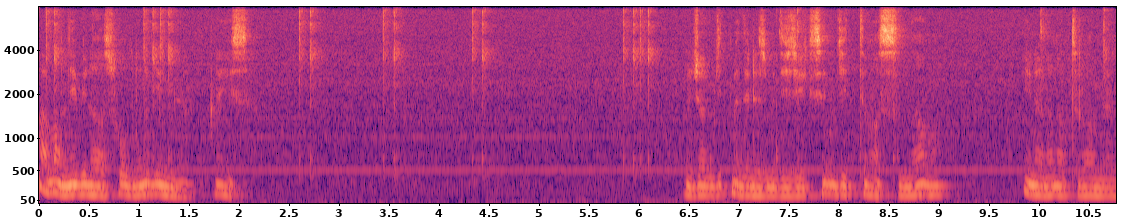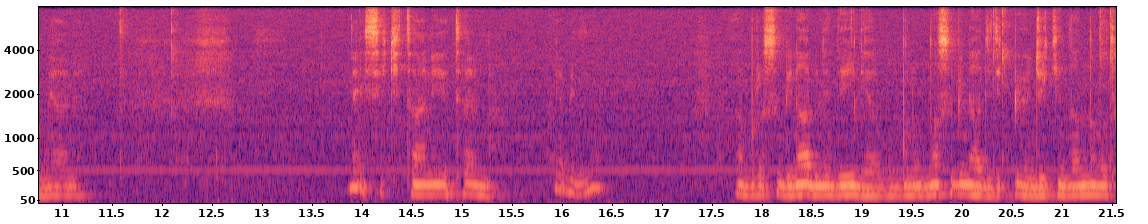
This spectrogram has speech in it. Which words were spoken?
Ama ne binası olduğunu bilmiyorum. Neyse. Hocam gitmediniz mi diyeceksin. Gittim aslında ama inanın hatırlamıyorum yani. Neyse iki tane yeter mi? Ya bilmiyorum. Ha, burası bina bile değil ya. Bunu nasıl bina dedik bir öncekinde anlamadım.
